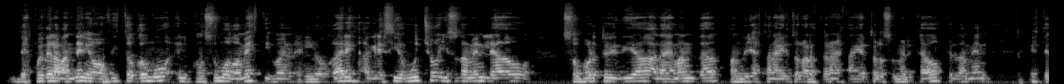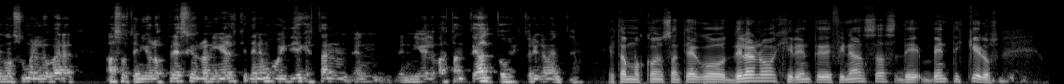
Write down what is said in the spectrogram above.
después de la pandemia hemos visto cómo el consumo doméstico en, los hogares ha crecido mucho y eso también le ha dado soporte hoy día a la demanda cuando ya están abiertos los restaurantes, están abiertos los supermercados, pero también este consumo en el hogar ha sostenido los precios en los niveles que tenemos hoy día, que están en niveles bastante altos históricamente. Estamos con Santiago Delano, gerente de finanzas de Ventisqueros.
